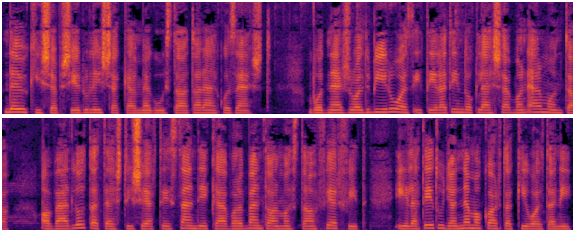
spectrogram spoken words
de ő kisebb sérülésekkel megúszta a találkozást. Bodnár Zsolt bíró az ítélet indoklásában elmondta, a vádlott a testi sértés szándékával bántalmazta a férfit, életét ugyan nem akarta kioltani,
